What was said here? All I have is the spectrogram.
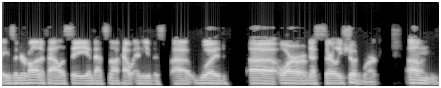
is a nirvana fallacy, and that's not how any of this would or necessarily should work. Um,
